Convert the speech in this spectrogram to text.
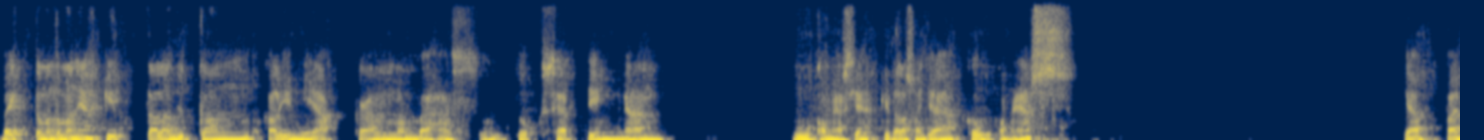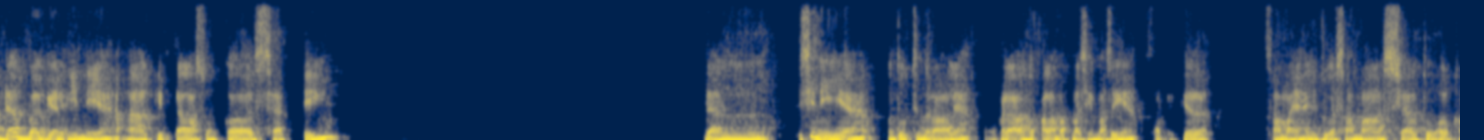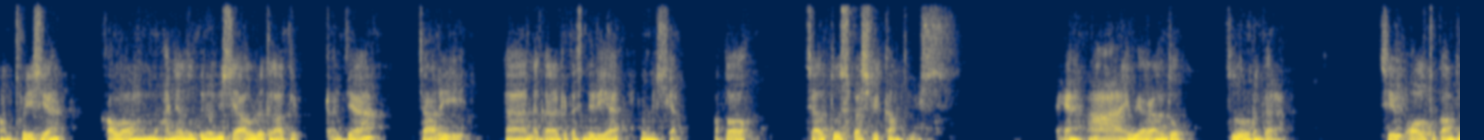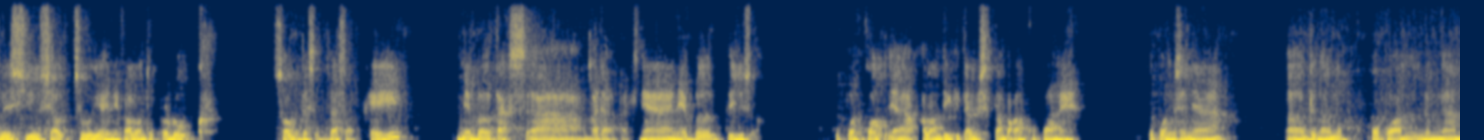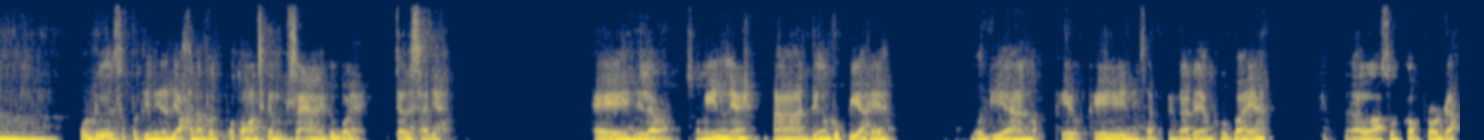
Baik, teman-teman ya, kita lanjutkan kali ini akan membahas untuk settingan WooCommerce ya. Kita langsung aja ke WooCommerce. Ya, pada bagian ini ya, eh, kita langsung ke setting. Dan di sini ya, untuk general ya, untuk alamat masing-masingnya, saya pikir sama ya, ini juga sama, shell to all countries ya. Kalau hanya untuk Indonesia, udah tinggal klik aja, cari eh, negara kita sendiri ya, Indonesia. Atau sell to specific countries. Ya, nah, ini biarkan untuk seluruh negara ship all to countries you sell to ya ini kalau untuk produk so best address oke okay. enable tax uh, ada taxnya enable the use kupon code ya kalau nanti kita bisa tambahkan kupon ya kupon misalnya uh, dengan kupon dengan kode seperti ini nanti akan dapat potongan sekian persen itu boleh cari saja oke okay, langsungin ya nah, dengan rupiah ya kemudian oke okay, oke okay. ini saya pikir nggak ada yang berubah ya kita langsung ke produk.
